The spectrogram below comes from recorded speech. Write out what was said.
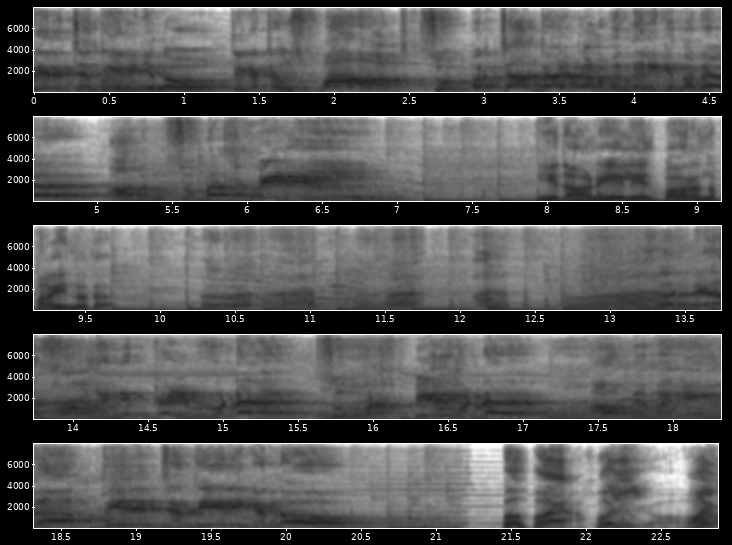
തിരിച്ചെത്തിയിരിക്കുന്നു. തികച്ചും സ്മാർട്ട് സൂപ്പർ ചാർജ് ആയിട്ടാണ് വന്നിരിക്കുന്നത്. അതും സൂപ്പർ സ്പീഡിൽ ഇതാണ് ഏലിയൻ പവർ എന്ന് പറയുന്നത്. തന്റെ അസാമാന്യ കഴിവ് കൊണ്ട് സൂപ്പർ സ്പീഡ് കൊണ്ട് അഭിമന്യു ഇതാ തിരിച്ചെത്തിയിരിക്കുന്നു. ഓ, ഹോയ്, ഹോയ്, ഹോയ്.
